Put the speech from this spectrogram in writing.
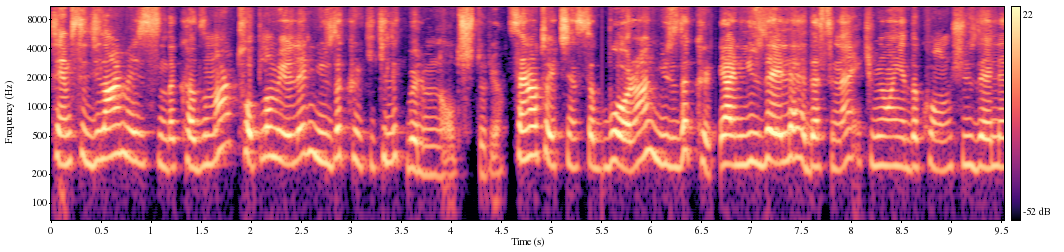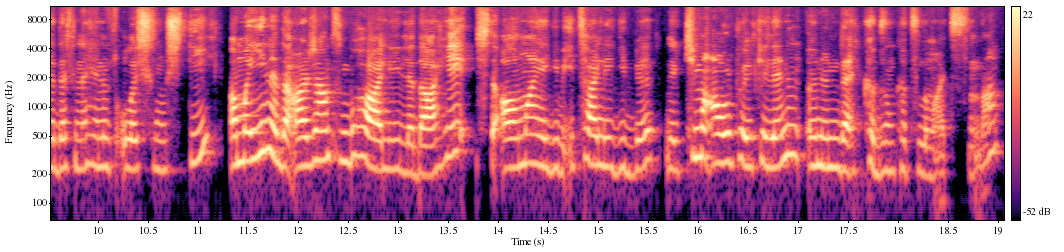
Temsilciler Meclisi'nde kadınlar toplam üyelerin %42'lik bölümünü oluşturuyor. Senato için ise bu oran %40. Yani %50 hedefine 2017'de konulmuş %50 hedefine henüz ulaşılmış değil. Ama yine de Arjantin bu haliyle dahi işte Almanya gibi, İtalya gibi e, kimi Avrupa ülkelerinin önünde kadın katılımı açısından.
